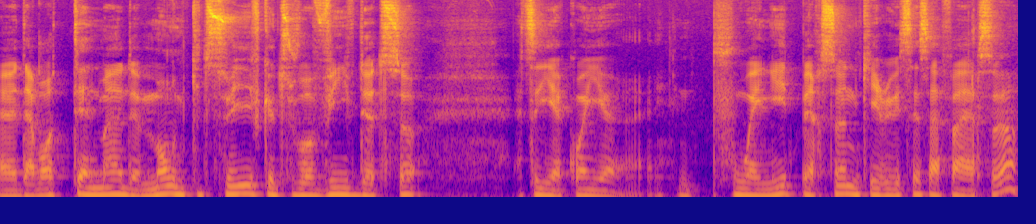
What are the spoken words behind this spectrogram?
euh, d'avoir tellement de monde qui te suivent que tu vas vivre de ça. Tu sais, il y a quoi? Il y a une poignée de personnes qui réussissent à faire ça.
